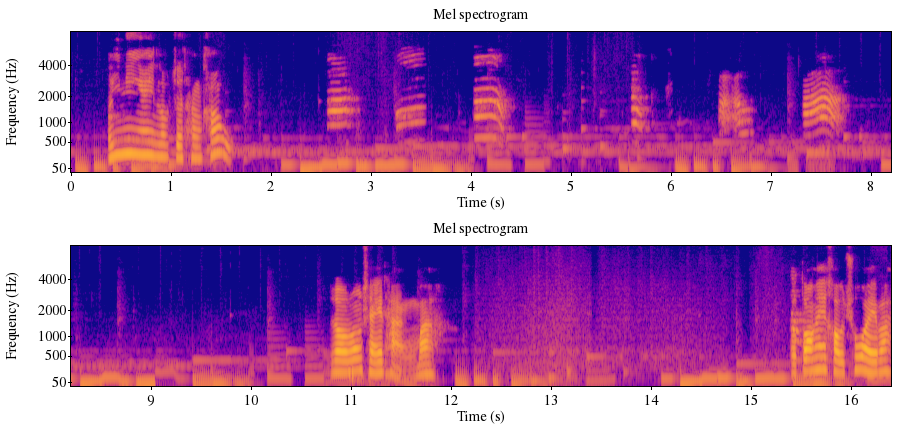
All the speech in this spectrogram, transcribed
ๆเฮ้ย นี่ไง เราเจอทางเข้าเอาค่ะเราต้องใช้ถังป่ะ เราต้องให้เขาช่วยป่ะ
